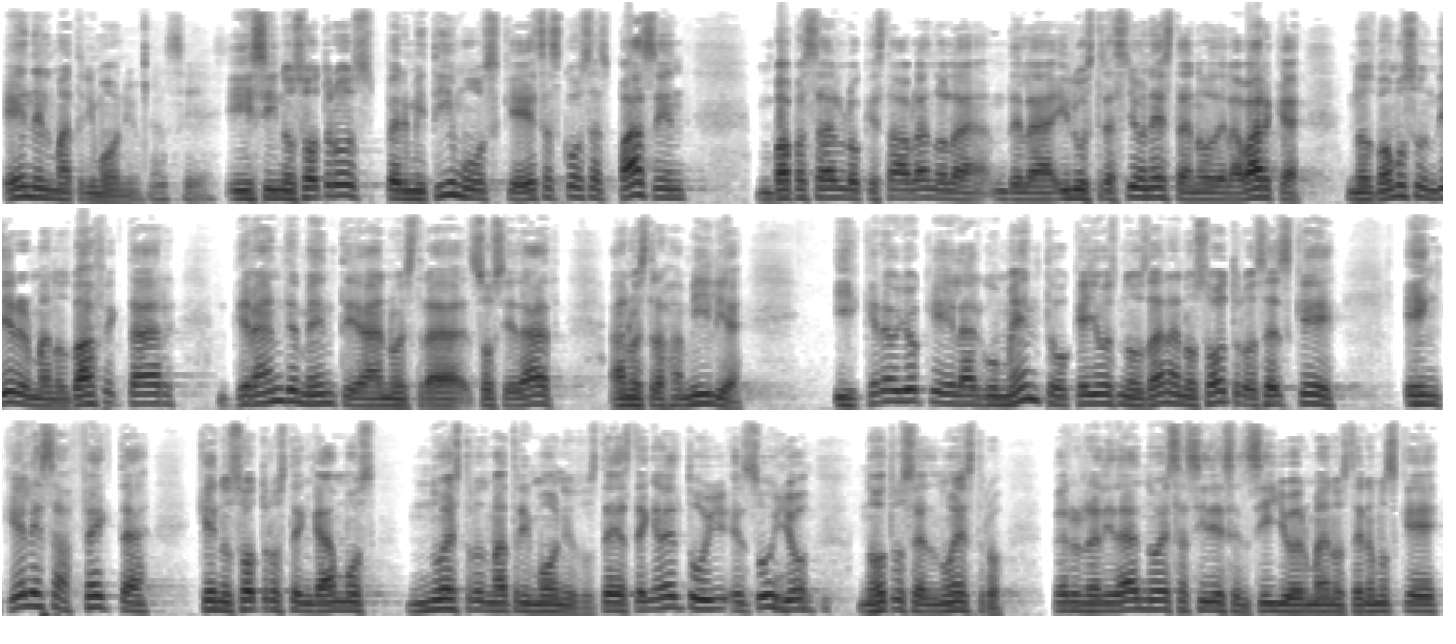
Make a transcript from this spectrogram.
en el matrimonio. Así es. Y si nosotros permitimos que estas cosas pasen, va a pasar lo que estaba hablando la, de la ilustración esta, ¿no? De la barca. Nos vamos a hundir, hermanos. Va a afectar grandemente a nuestra sociedad, a nuestra familia. Y creo yo que el argumento que ellos nos dan a nosotros es que en qué les afecta que nosotros tengamos nuestros matrimonios. Ustedes tengan el, tuyo, el suyo, nosotros el nuestro. Pero en realidad no es así de sencillo, hermanos. Tenemos que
